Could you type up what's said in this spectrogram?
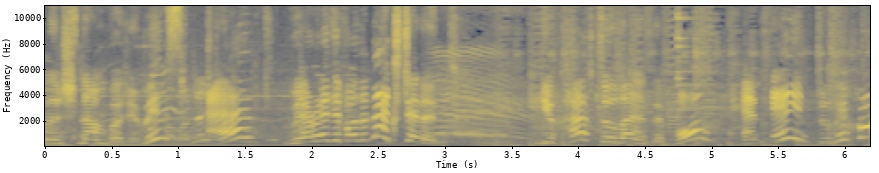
challenge number wins and we're ready for the next challenge. You have to land the ball and aim to the heart!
